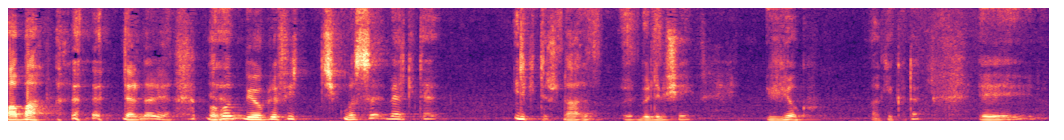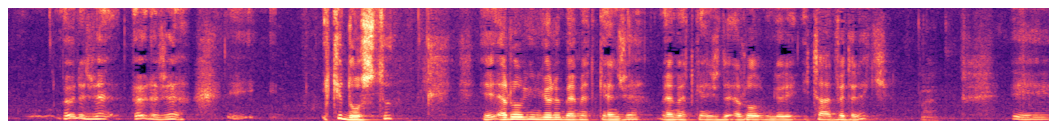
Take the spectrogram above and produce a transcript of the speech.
baba derler ya. Baba biyografi çıkması belki de ilktir. Daha böyle bir şey yok hakikaten. Ee, böylece böylece e, iki dostu e, Erol Güngör'ü Mehmet Gence, Mehmet Genci de Erol Güngör'e ithaf ederek Evet. e,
